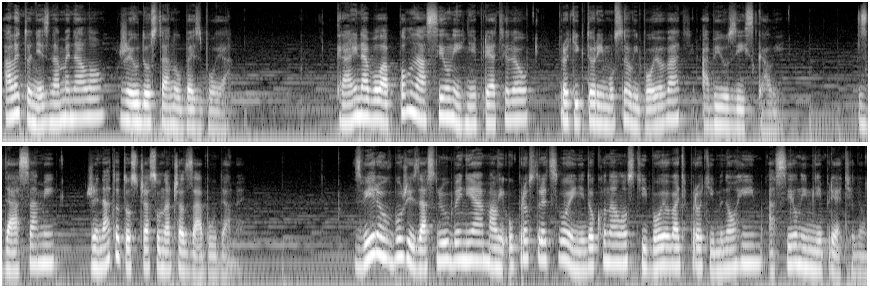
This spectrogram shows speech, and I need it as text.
ale to neznamenalo, že ju dostanú bez boja. Krajina bola plná silných nepriateľov, proti ktorým museli bojovať, aby ju získali. Zdá sa mi, že na toto z času na čas zabúdame. S vierou v Božie zasľúbenia mali uprostred svojej nedokonalosti bojovať proti mnohým a silným nepriateľom.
